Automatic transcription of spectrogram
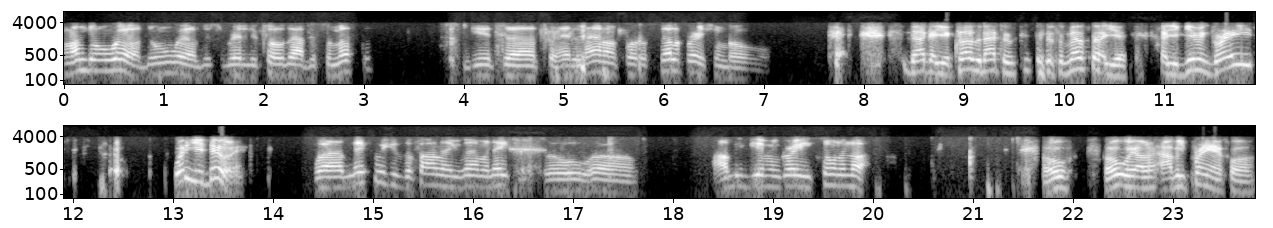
I'm doing well, doing well. Just ready to close out the semester. Get uh, to Atlanta for the Celebration Bowl. Doc, are you closing out the, the semester? Are you are you giving grades? what are you doing? Well, next week is the final examination, so uh, I'll be giving grades soon enough. Oh, oh well, I'll be praying for. him.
